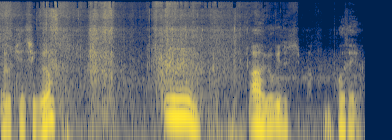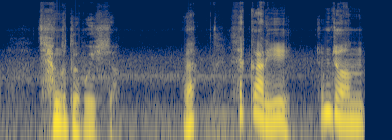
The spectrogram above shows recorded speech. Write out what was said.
이렇게 지금 음. 아, 여기도 있- 보세요. 작은 것들 보이시죠? 예? 색깔이 좀 전,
